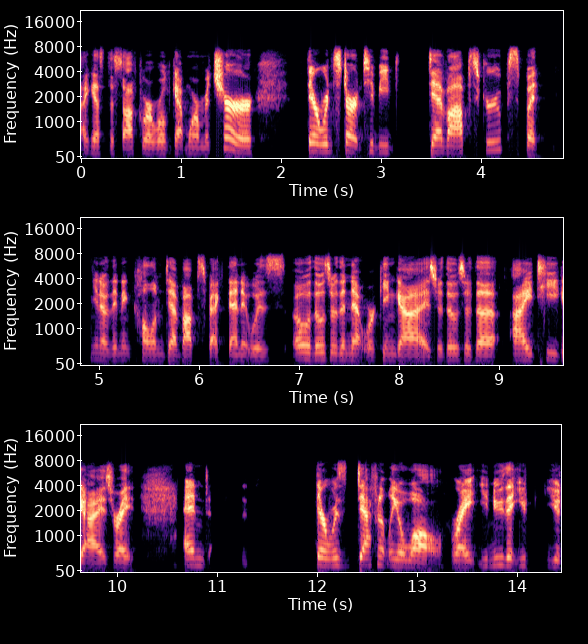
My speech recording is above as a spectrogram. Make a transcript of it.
I guess the software world got more mature, there would start to be DevOps groups, but you know, they didn't call them DevOps back then. It was, oh, those are the networking guys or those are the IT guys, right? And there was definitely a wall, right? You knew that you you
